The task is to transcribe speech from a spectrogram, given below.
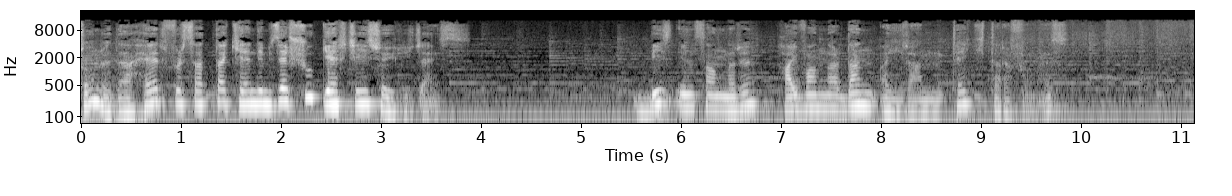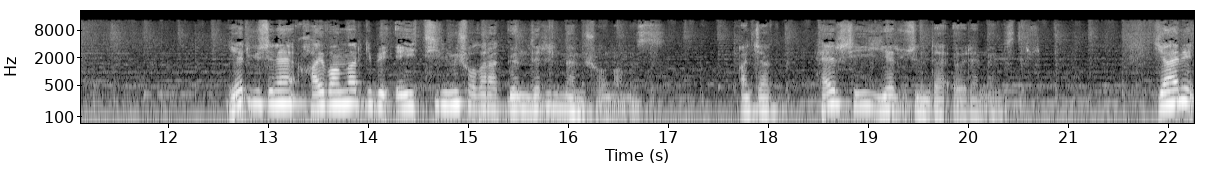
Sonra da her fırsatta kendimize şu gerçeği söyleyeceğiz. Biz insanları hayvanlardan ayıran tek tarafımız, yeryüzüne hayvanlar gibi eğitilmiş olarak gönderilmemiş olmamız. Ancak her şeyi yeryüzünde öğrenmemizdir. Yani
